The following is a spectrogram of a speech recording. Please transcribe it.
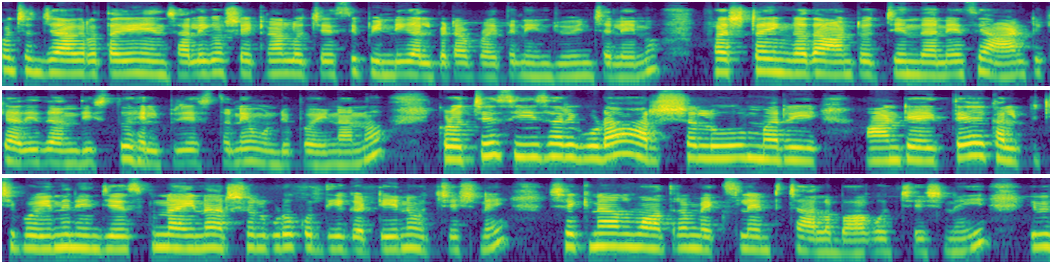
కొంచెం జాగ్రత్తగా ఏం చలిగా శకినాలు వచ్చేసి పిండి కలిపేటప్పుడు అయితే నేను చూపించలేను ఫస్ట్ టైం కదా ఆంటీ వచ్చింది అనేసి ఆంటీకి అది ఇది అందిస్తూ హెల్ప్ చేస్తూనే ఉండిపోయినాను. ఇక్కడ వచ్చేసి ఈసారి కూడా అర్షలు మరి ఆంటీ అయితే కల్పించిపోయింది. నేను చేసుకున్న అయినా అర్షలు కూడా కొద్దిగా గట్టిగానే వచ్చేసినాయి. శకినాలు మాత్రం ఎక్సలెంట్ చాలా బాగా వచ్చేసినాయి. ఇవి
